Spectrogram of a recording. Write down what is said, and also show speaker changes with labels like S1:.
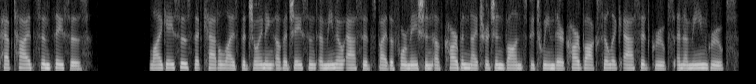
S1: Peptide synthases. Ligases that catalyze the joining of adjacent amino acids by the formation of carbon-nitrogen bonds between their carboxylic acid groups and amine groups.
